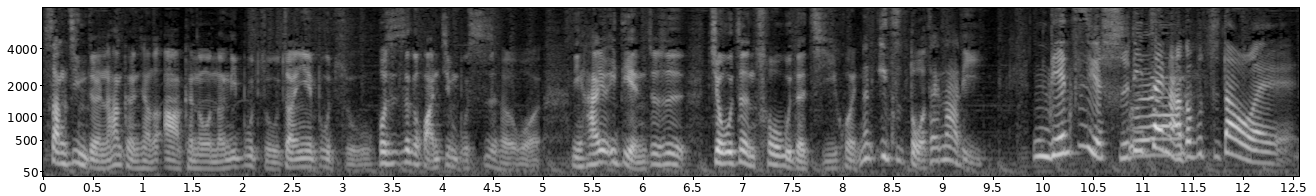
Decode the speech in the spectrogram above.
上进的人他可能想说啊，可能我能力不足，专业不足，或是这个环境不适合我。你还有一点就是纠正错误的机会，那你一直躲在那里，你连自己的实力在哪都不知道哎、欸。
